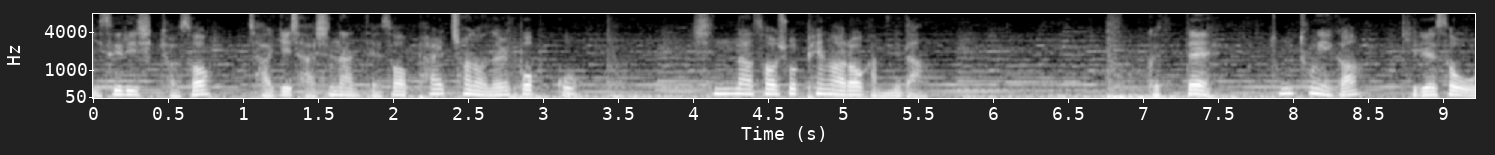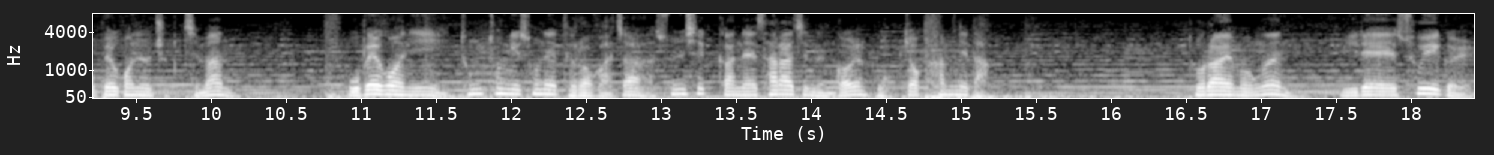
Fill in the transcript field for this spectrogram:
이슬이 시켜서 자기 자신한테서 8천 원을 뽑고 신나서 쇼핑하러 갑니다. 그때 퉁퉁이가 길에서 500원을 줍지만 500원이 퉁퉁이 손에 들어가자 순식간에 사라지는 걸 목격합니다. 도라에몽은 미래의 수익을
